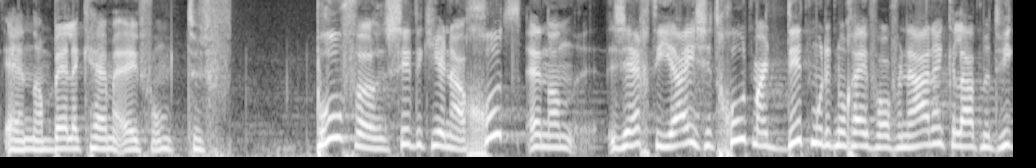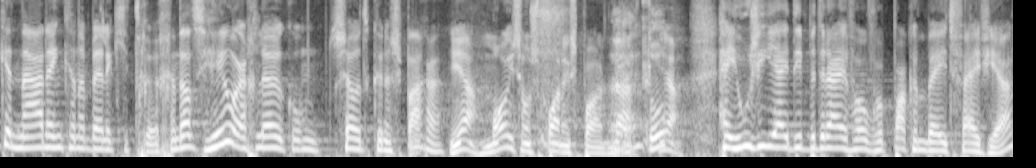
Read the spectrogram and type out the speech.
En dan bel ik hem even om te proeven, zit ik hier nou goed? En dan zegt hij, ja, je zit goed, maar dit moet ik nog even over nadenken. Laat me het weekend nadenken en dan bel ik je terug. En dat is heel erg leuk om zo te kunnen sparren. Ja, mooi zo'n spanningspartner. Ja, top. Hey, hoe zie jij dit bedrijf over pak een beet vijf jaar?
